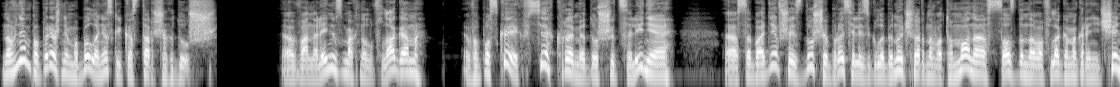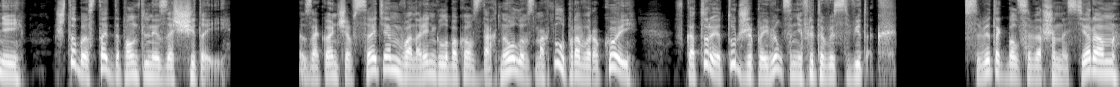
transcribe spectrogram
но в нем по-прежнему было несколько старших душ. Ван Линь взмахнул флагом, выпуская их всех, кроме души Целиния, освободившись души бросились в глубину черного тумана, созданного флагом ограничений, чтобы стать дополнительной защитой. Закончив с этим, Ван Линь глубоко вздохнул и взмахнул правой рукой, в которой тут же появился нефритовый свиток. Свиток был совершенно серым,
